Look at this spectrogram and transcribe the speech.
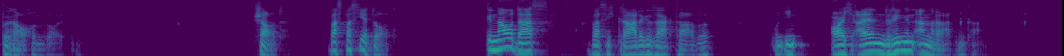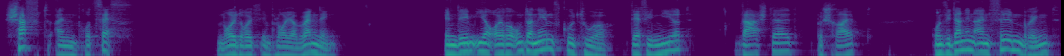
brauchen soll. Schaut, was passiert dort? Genau das, was ich gerade gesagt habe und ihn euch allen dringend anraten kann. Schafft einen Prozess, Neudeutsch Employer Branding, in dem ihr eure Unternehmenskultur definiert, darstellt, beschreibt und sie dann in einen Film bringt,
